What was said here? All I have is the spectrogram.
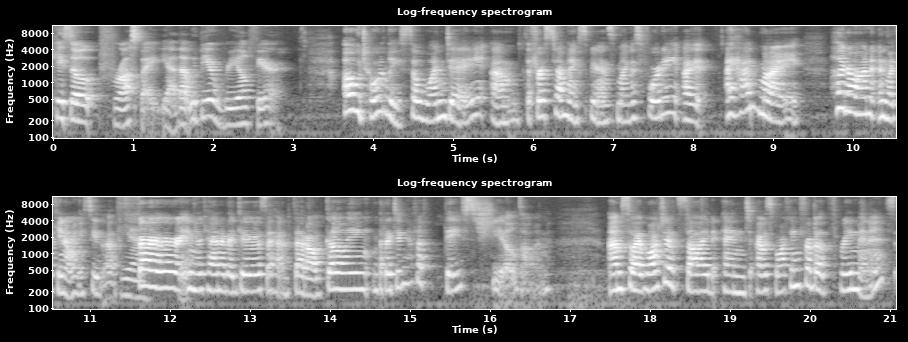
Okay. So frostbite. Yeah, that would be a real fear. Oh, totally. So one day, um, the first time I experienced minus 40, I I had my hood on and like, you know, when you see the Yeah. fur in your Canada Goose, I had that all going, but I didn't have a face shield on. Um, so I walked outside and I was walking for about three minutes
